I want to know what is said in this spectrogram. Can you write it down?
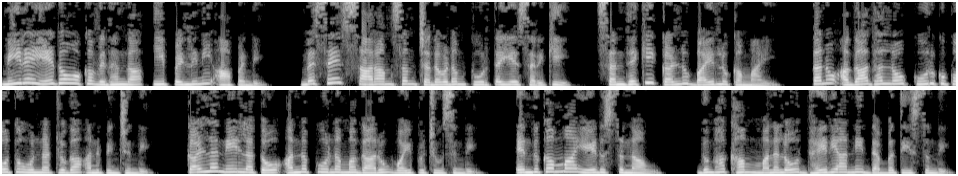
మీరే ఏదో ఒక విధంగా ఈ పెళ్ళిని ఆపండి. మెసేజ్ సారాంశం చదవడం పూర్తయ్యేసరికి సంధ్యకి కళ్ళు బైర్లు కమ్మాయి. తను అగాధంలో కూరుకుపోతూ ఉన్నట్లుగా అనిపించింది. కళ్ళ నీళ్ళతో అన్నపూర్ణమ్మ గారు వైపు చూసింది. ఎందుకమ్మా ఏడుస్తున్నావు? దుమఖం మనలో ధైర్యాన్ని దెబ్బతీస్తుంది.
